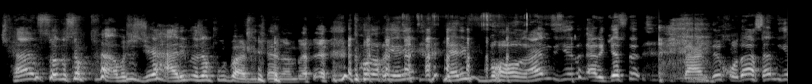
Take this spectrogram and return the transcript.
چند سال داشتم تماشاچی حریف داشتم پول پرت می‌کردم یعنی یعنی واقعا دیگه حرکت بنده خدا اصلا دیگه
